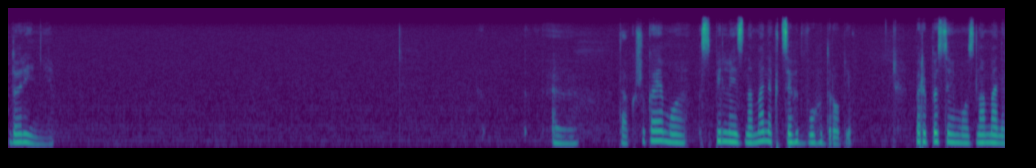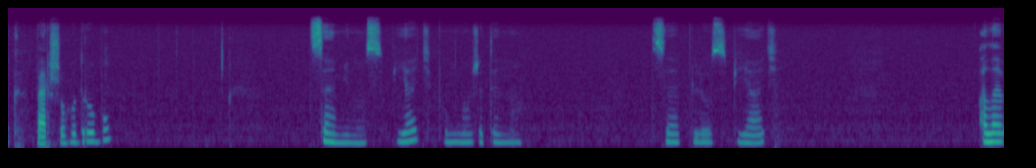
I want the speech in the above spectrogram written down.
Дорівнює. Е, Так, шукаємо спільний знаменник цих двох дробів. Переписуємо знаменник першого дробу. Це мінус 5 помножити на це плюс 5 але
